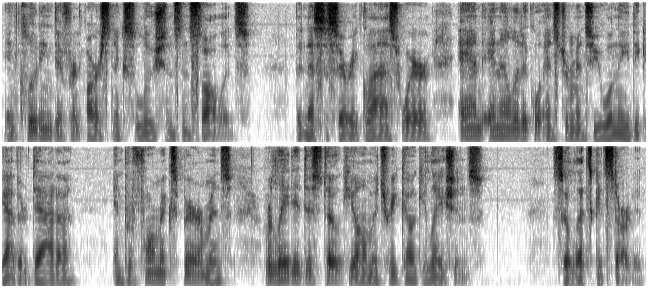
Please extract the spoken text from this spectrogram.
including different arsenic solutions and solids, the necessary glassware, and analytical instruments you will need to gather data and perform experiments related to stoichiometry calculations. So let's get started.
